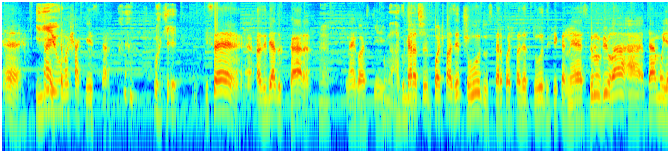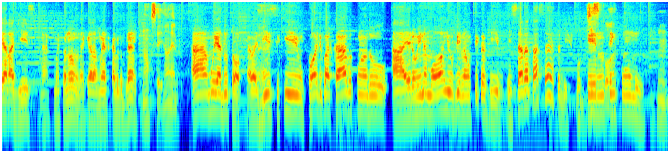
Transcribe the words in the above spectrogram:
É. E É, eu. isso é uma chaquice, cara. Porque. Isso é as ideias do cara. É, Negócio que. Os caras podem fazer tudo, os caras podem fazer tudo e fica Hum. nessa. Tu não viu lá? A- até a mulher lá disse, né? Como é que é o nome daquela mulher do cabelo branco? Não sei, não lembro. A mulher do top. Ela É. disse que o código acaba quando a heroína morre e o vilão fica vivo. Isso ela tá certa, bicho. Porque não Discordo. tem como. Hum,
